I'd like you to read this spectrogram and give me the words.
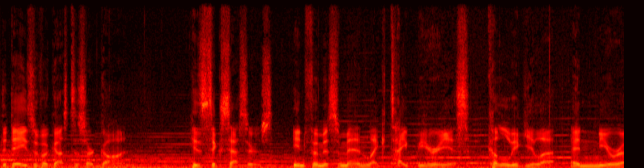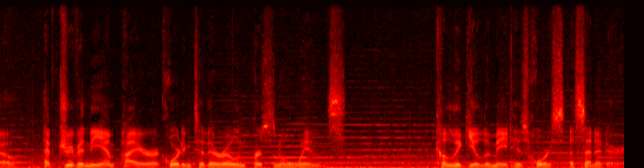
The days of Augustus are gone. His successors, infamous men like Tiberius, Caligula, and Nero, have driven the empire according to their own personal whims. Caligula made his horse a senator.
